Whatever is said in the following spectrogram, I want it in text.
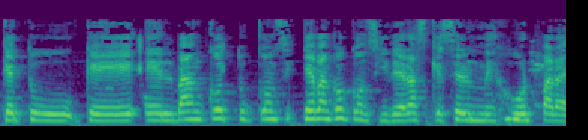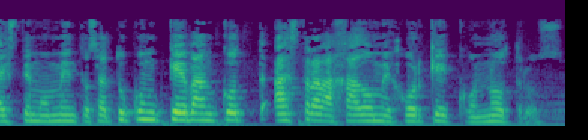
que tú, que el banco, tú, ¿qué banco consideras que es el mejor para este momento? O sea, ¿tú con qué banco has trabajado mejor que con otros?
